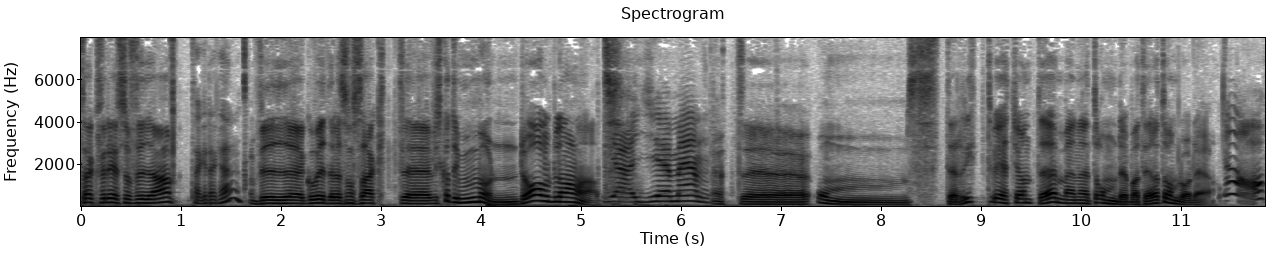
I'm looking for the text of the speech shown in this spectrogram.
Tack för det Sofia. Tackar, tackar. Vi eh, går vidare som sagt. Eh, Vi ska till Mölndal bland annat. Jajamän! Ett eh, omstritt vet jag inte, men ett omdebatterat område. Ja,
